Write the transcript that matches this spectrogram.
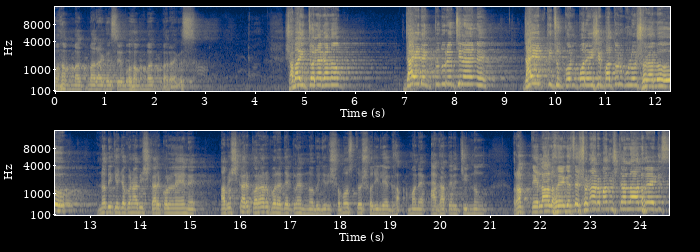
মোহাম্মদ মারা গেছে, মোহাম্মদ মারা গেছে। সবাই চলে গেল। জায়েদ একটু দূরে ছিলেন। জায়েদ কিছুক্ষণ পরে এসে পাথরগুলো সরালো। নবীকে যখন আবিষ্কার করলেন, আবিষ্কার করার পরে দেখলেন নবীজির সমস্ত শরীরে মানে আঘাতের চিহ্ন, রক্তে লাল হয়ে গেছে, সোনার মানুষটা লাল হয়ে গেছে।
